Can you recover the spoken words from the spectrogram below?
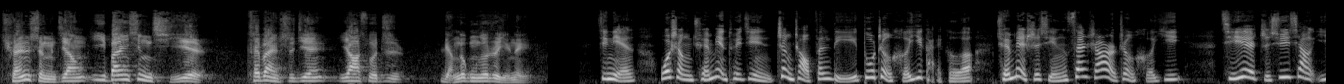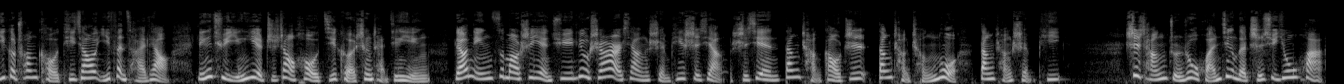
全省将一般性企业开办时间压缩至。两个工作日以内。今年，我省全面推进证照分离、多证合一改革，全面实行“三十二证合一”。企业只需向一个窗口提交一份材料，领取营业执照后即可生产经营。辽宁自贸试验区六十二项审批事项实现当场告知、当场承诺、当场审批。市场准入环境的持续优化，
